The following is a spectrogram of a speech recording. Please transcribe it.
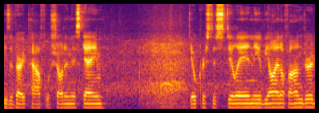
is a very powerful shot in this game. Gilchrist is still in. He'll be eyeing off 100.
